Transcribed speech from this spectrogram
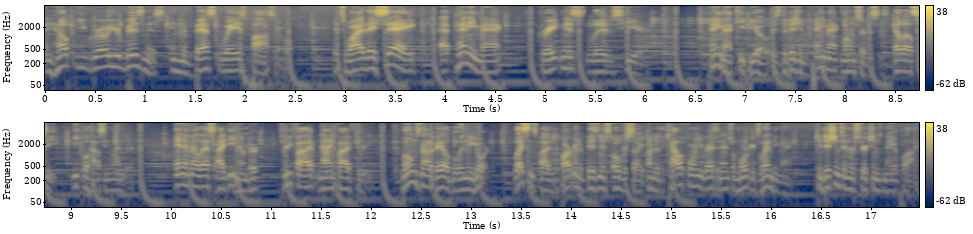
and help you grow your business in the best ways possible. It's why they say at PennyMac, greatness lives here. PennyMac TPO is division of PennyMac Loan Services, LLC, equal housing lender. NMLS ID number 35953. Loans not available in New York. Licensed by the Department of Business Oversight under the California Residential Mortgage Lending Act. Conditions and restrictions may apply.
